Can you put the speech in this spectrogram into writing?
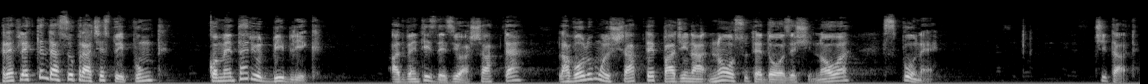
Reflectând asupra acestui punct, comentariul biblic Adventist de ziua șaptea, la volumul 7, pagina 929, spune Citat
